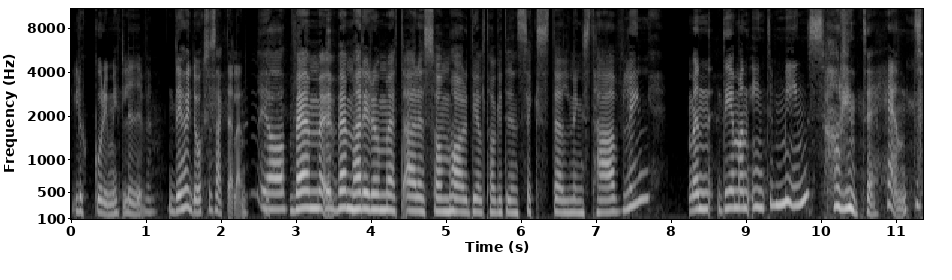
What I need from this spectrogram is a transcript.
luckor i mitt liv. Det har ju du också sagt Ellen. Ja. Vem, vem här i rummet är det som har deltagit i en sexställningstävling? Men det man inte minns har inte hänt.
